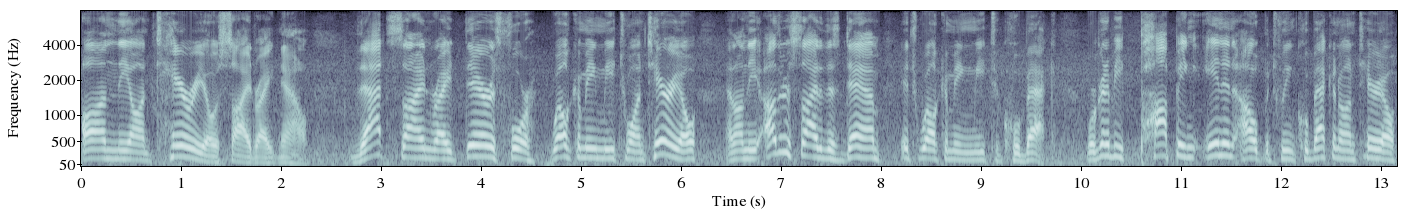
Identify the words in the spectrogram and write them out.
on the Ontario side right now. That sign right there is for welcoming me to Ontario, and on the other side of this dam, it's welcoming me to Quebec. We're going to be popping in and out between Quebec and Ontario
